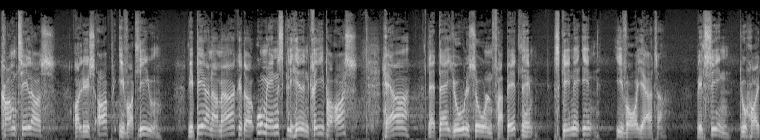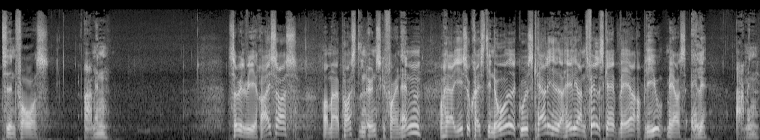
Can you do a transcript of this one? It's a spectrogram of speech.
Kom til os og lys op i vort liv. Vi beder, når mørket og umenneskeligheden griber os. Herre, lad da julesolen fra Bethlehem skinne ind i vores hjerter. Velsign du højtiden for os. Amen. Så vil vi rejse os og med apostlen ønske for hinanden, hvor Herre Jesu Kristi nåde, Guds kærlighed og Helligåndens fællesskab være og blive med os alle. Amen.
